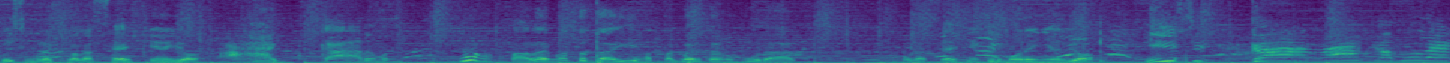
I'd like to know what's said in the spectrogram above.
Esse moleque joga certinho aí, ó. Ai, caramba. Uh, rapaz, levanta daí, rapaz. Vai ficar no buraco. Joga certinho aquele moreninho ali, ó. Ixi! Caraca, moleque!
